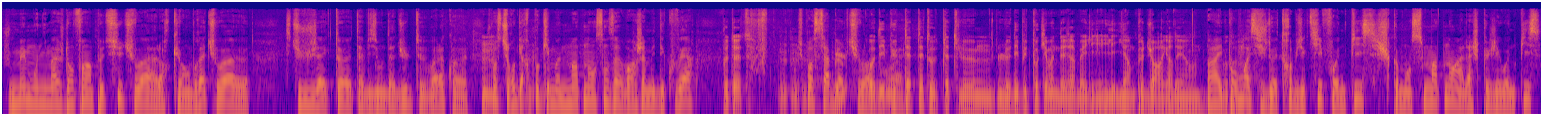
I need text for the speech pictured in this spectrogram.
je mets mon image d'enfant un peu dessus, tu vois. Alors qu'en vrai, tu vois, euh, si tu juges avec toi, ta vision d'adulte, voilà quoi. Je Hmm. pense que tu regardes Pokémon maintenant sans avoir jamais découvert, peut-être je pense que ça bloque, tu vois. Au début, Ouais. peut-être peut-être peut-être le, le début de Pokémon déjà, bah, il, est, il est un peu dur à regarder. hein. Pareil pour moi, si je dois être objectif, One Piece, je commence maintenant à l'âge que j'ai One Piece.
